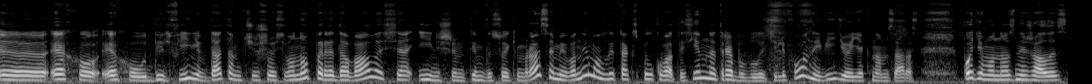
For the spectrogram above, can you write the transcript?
е, ехо, ехо у дельфінів, да, там, чи щось, воно передавалося іншим тим високим расам, і вони могли так спілкуватись. Їм не треба були телефони, відео, як нам зараз. Потім воно знижалось,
